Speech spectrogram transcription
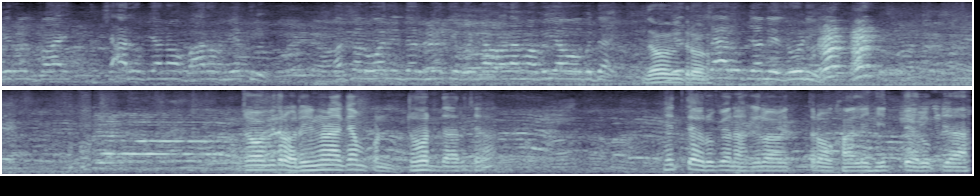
ફિરોઝભાઈ ચાર રૂપિયાનો બારો મેથી. અસલ ઓરિજિનલ મેથી વડલાવાળામાં વૈયાઓ બધાય. જો મિત્રો. ચાર રૂપિયાની જોડી. હટ, હટ. જો મિત્રો રીંગણા કેમ પણ જોરદાર છે? સિત્તેર રૂપિયાના કિલો મિત્રો ખાલી સિત્તેર રૂપિયા.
